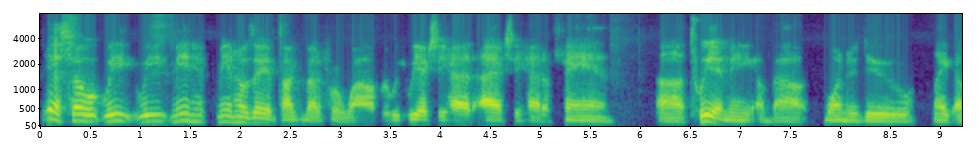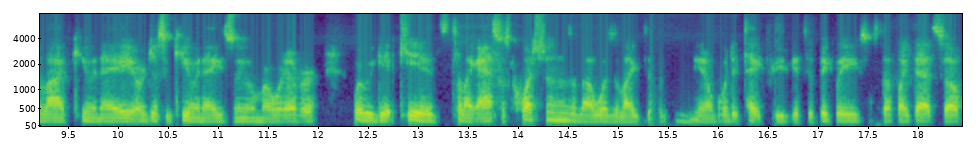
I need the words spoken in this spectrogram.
Yeah, so we we me and me and Jose have talked about it for a while, but we, we actually had I actually had a fan uh, tweet at me about wanting to do like a live Q and A or just a Q and A Zoom or whatever, where we get kids to like ask us questions about what's it like to you know what it take for you to get to big leagues and stuff like that. So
